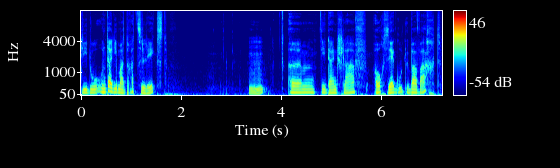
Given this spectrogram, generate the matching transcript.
die du unter die Matratze legst, Mhm. ähm, die deinen Schlaf auch sehr gut überwacht.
